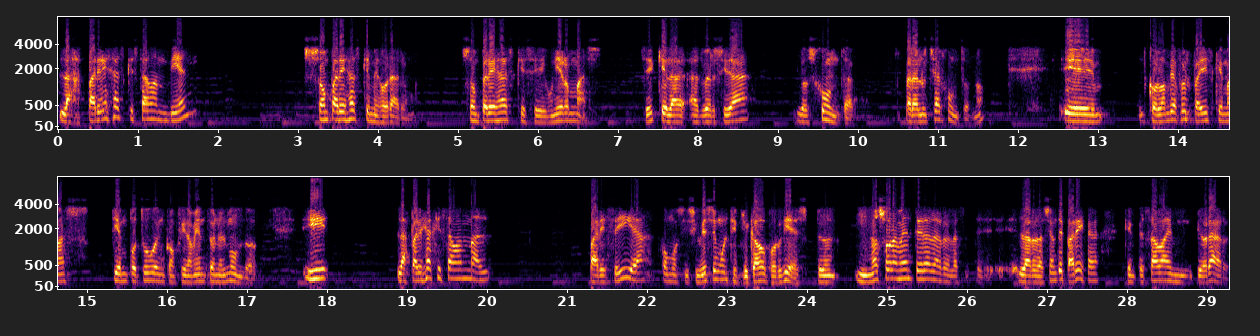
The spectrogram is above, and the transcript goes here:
las parejas que estaban bien son parejas que mejoraron, son parejas que se unieron más, ¿sí? que la adversidad los junta para luchar juntos, ¿no? Eh, Colombia fue el país que más tiempo tuvo en confinamiento en el mundo y las parejas que estaban mal parecía como si se hubiese multiplicado por 10, pero y no solamente era la, eh, la relación de pareja que empezaba a empeorar,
